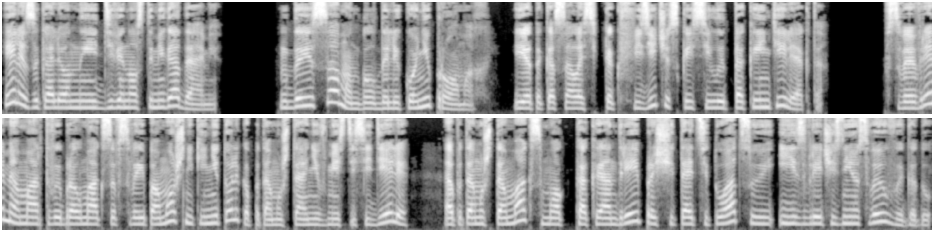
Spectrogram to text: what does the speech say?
или закаленные 90-ми годами. Да и сам он был далеко не промах, и это касалось как физической силы, так и интеллекта. В свое время Март выбрал Макса в свои помощники не только потому, что они вместе сидели, а потому что Макс мог, как и Андрей, просчитать ситуацию и извлечь из нее свою выгоду.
